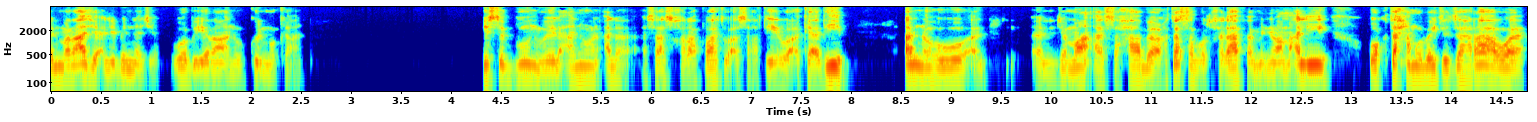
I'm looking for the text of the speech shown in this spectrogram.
المراجع اللي بالنجف وبإيران وبكل مكان. يسبون ويلعنون على أساس خرافات وأساطير وأكاذيب. أنه الجماعة الصحابة اغتصبوا الخلافة من الإمام علي واقتحموا بيت الزهراء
